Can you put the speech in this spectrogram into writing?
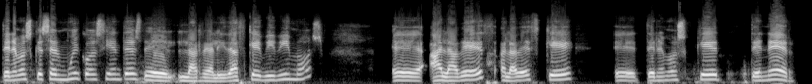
tenemos que ser muy conscientes de la realidad que vivimos, eh, a la vez, a la vez que eh, tenemos que tener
